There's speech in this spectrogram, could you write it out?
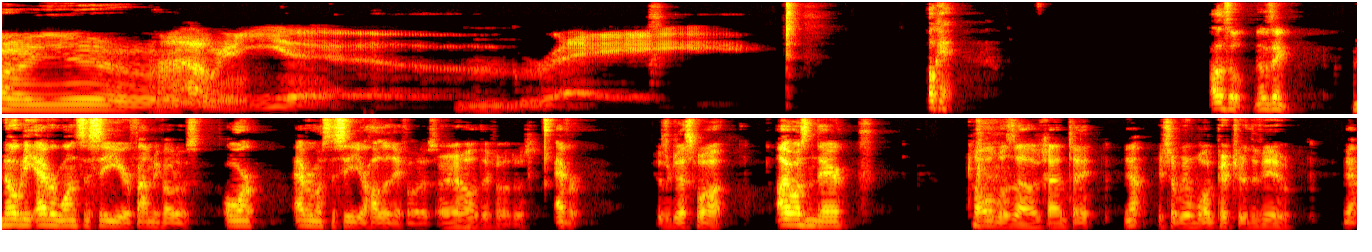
are you? you? Great. Okay. Also, another thing. Nobody ever wants to see your family photos or ever wants to see your holiday photos. Or your holiday photos. Ever. Because guess what? I wasn't there. Colin was at Alicante. Yeah. He showed me one picture of the view. Yeah.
